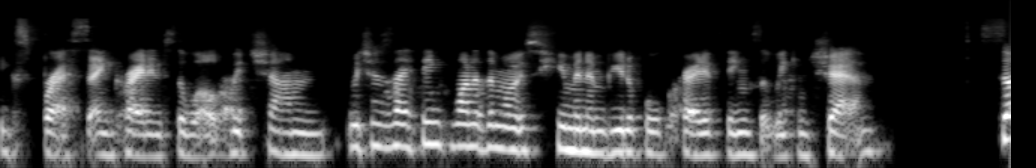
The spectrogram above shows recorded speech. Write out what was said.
express and create into the world, which um which is I think one of the most human and beautiful creative things that we can share. So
